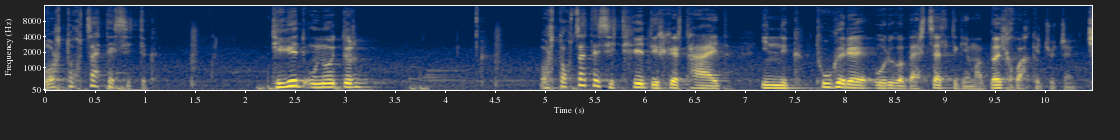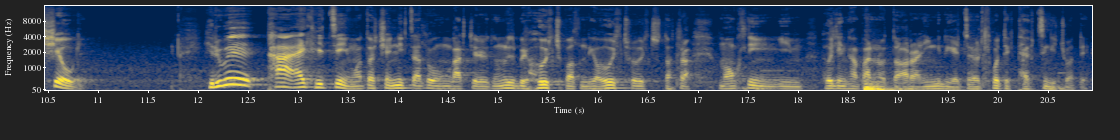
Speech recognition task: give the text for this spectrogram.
Урт хугацаатай сэтг. Тэгээд өнөөдөр урт хугацаатай сэтгэхэд ирэхээр таад энэ нэг түүхээрээ өөрийгөө барьцаалдаг юм а болох байх гэж үж байна. Жишээ өгье. Хэрвээ та аль хэзээ одоо чи нэг залуу хүн гарч ирээд өнөөдөр би хуульч болно. Тэгээ хуульч хуульч дотор Монголын ийм хуулийн компаниудаараа ингэнэ зорилгоодыг тавьсан гэж бодъё.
